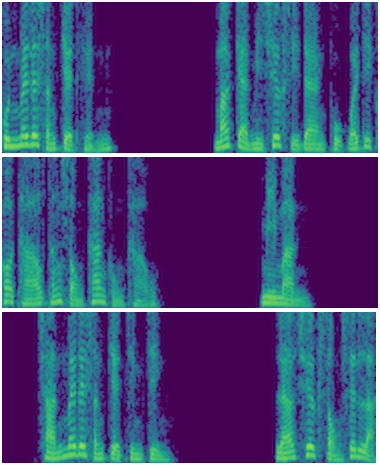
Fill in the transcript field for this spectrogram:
คุณไม่ได้สังเกตเห็น ม้าแก่มีเชือกสีแดงผูกไว้ที่ข้อเท้าทั้งสองข้างของเขา มีมัน ฉันไม่ได้สังเกตจริง ๆ แล้วเชือกสองเส้นละ่ะ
